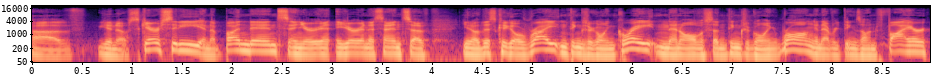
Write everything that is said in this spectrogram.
of you know scarcity and abundance and you're in, you're in a sense of you know this could go right and things are going great and then all of a sudden things are going wrong and everything's on fire.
